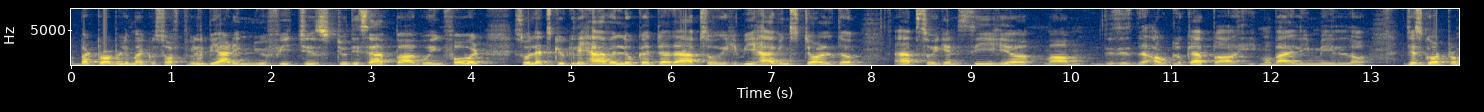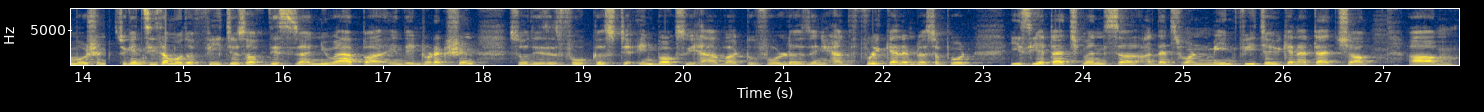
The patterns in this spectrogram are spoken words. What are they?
but probably microsoft will be adding new features to this app uh, going forward so let's quickly have a look at uh, the app so we have installed the app so you can see here um, this is the outlook app uh, mobile email uh, just got promotion. So you can see some of the features of this uh, new app uh, in the introduction. So this is focused inbox. We have uh, two folders and you have the full calendar support easy attachments uh, that's one main feature. You can attach um,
